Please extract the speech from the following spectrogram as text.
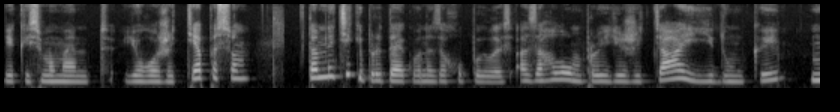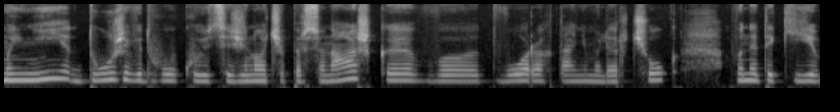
в якийсь момент його життєписом. Там не тільки про те, як вона захопилась, а загалом про її життя, її думки. Мені дуже відгукуються жіночі персонажки в творах Тані Малярчук. Вони такі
